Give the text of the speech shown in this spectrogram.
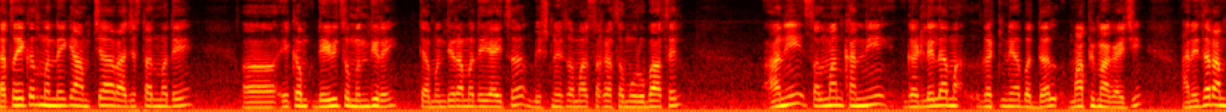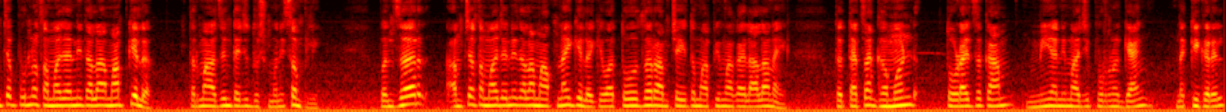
त्याचं एकच म्हणणं आहे की आमच्या राजस्थानमध्ये एका देवीचं मंदिर आहे. त्या मंदिरामध्ये यायचं बिश्नोई समाज सगळ्या समोर उभा असेल. आणि सलमान खाननी घडलेल्या मा- घटनेबद्दल माफी मागायची. आणि जर आमच्या पूर्ण समाजाने त्याला माफ केलं तर मग अजून त्याची दुश्मनी संपली. पण जर आमच्या समाजाने त्याला माफ नाही केलं किंवा तो जर आमच्या इथं माफी मागायला आला नाही तर त्याचा घमंड तोडायचं काम मी आणि माझी पूर्ण गँग नक्की करेल.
